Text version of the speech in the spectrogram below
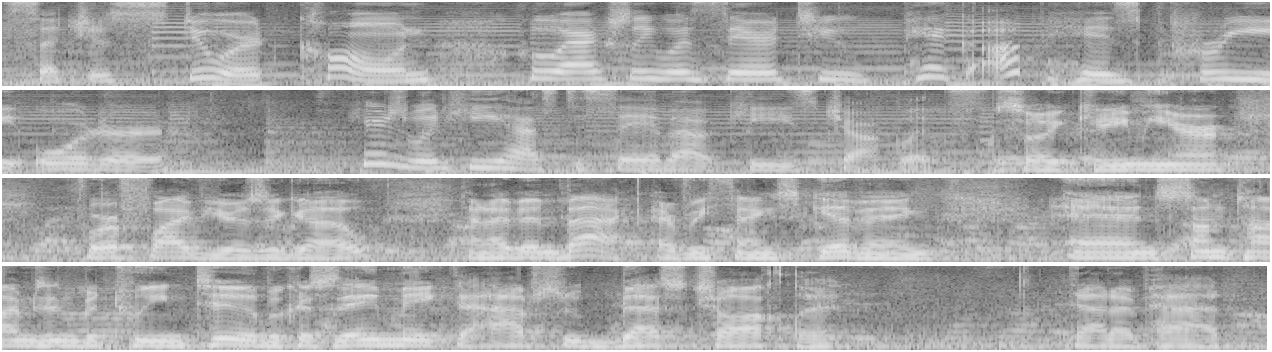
such as Stuart Cohn, who actually was there to pick up his pre order. Here's what he has to say about Kee's chocolates. So I came here four or five years ago, and I've been back every Thanksgiving, and sometimes in between too, because they make the absolute best chocolate that I've had.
